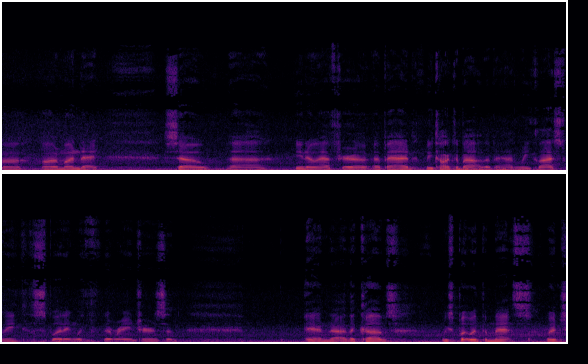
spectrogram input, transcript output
uh, on Monday. So uh, you know, after a, a, bad, we talked about the bad week last week, splitting with the Rangers and and uh, the Cubs. We split with the Mets, which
